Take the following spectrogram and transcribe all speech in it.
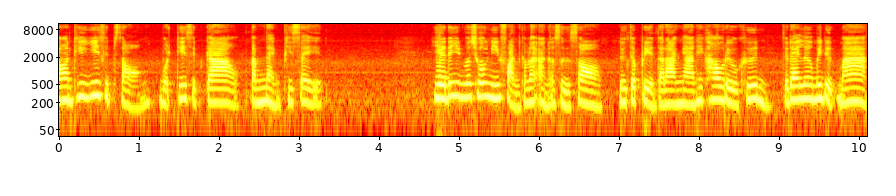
ตอนที่ 22 บทที่ 19 ตำแหน่งพิเศษ เฮียได้ยินว่าช่วงนี้ฝันกำลังอ่านหนังสือสอบเลยจะเปลี่ยนตารางงานให้เข้าเร็วขึ้น จะได้เลิกไม่ดึกมาก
